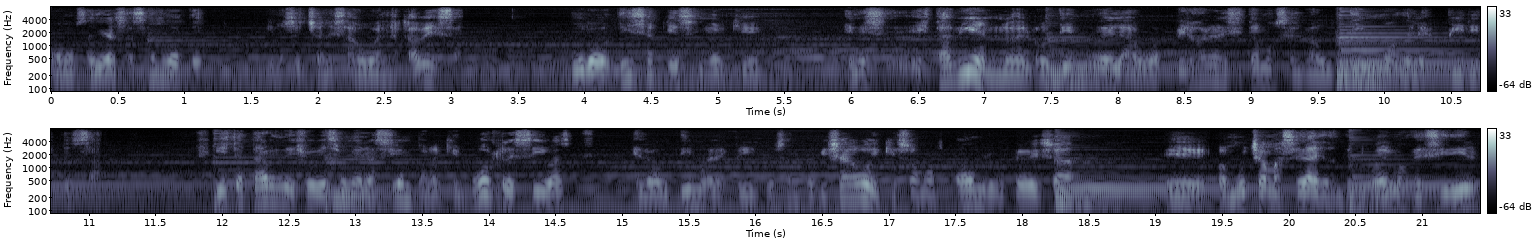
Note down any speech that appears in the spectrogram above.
Vamos a ir al sacerdote y nos echan esa agua en la cabeza. Pero dice aquí el Señor que está bien lo del bautismo del agua, pero ahora necesitamos el bautismo del Espíritu Santo. Y esta tarde yo voy a hacer una oración para que vos recibas el bautismo del Espíritu Santo, que ya hoy, que somos hombres, mujeres ya eh, con mucha más edad y donde podemos decidir,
